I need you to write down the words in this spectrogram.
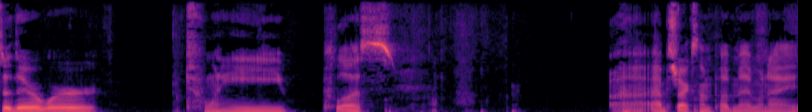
So there were 20 plus uh, abstracts on PubMed when I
